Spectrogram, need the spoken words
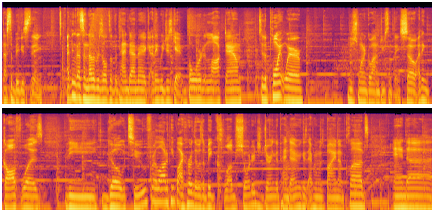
That's the biggest thing. I think that's another result of the pandemic. I think we just get bored and locked down to the point where you just want to go out and do something. So I think golf was the go-to for a lot of people. I heard there was a big club shortage during the pandemic because everyone was buying up clubs, and uh,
